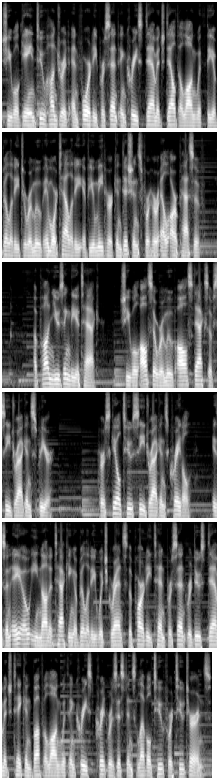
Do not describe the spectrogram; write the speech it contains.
she will gain 240% increased damage dealt along with the ability to remove immortality if you meet her conditions for her LR passive. Upon using the attack, she will also remove all stacks of Sea Dragon Spear. Her skill 2 Sea Dragon's Cradle, is an AoE non-attacking ability which grants the party 10% reduced damage taken buff along with increased crit resistance level 2 for 2 turns.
